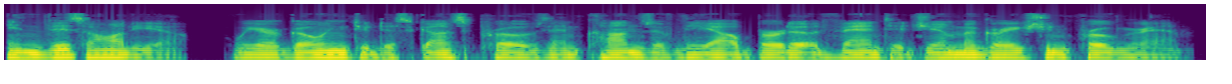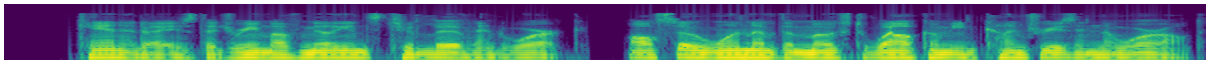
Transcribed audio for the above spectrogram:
In this audio, we are going to discuss pros and cons of the Alberta Advantage immigration program. Canada is the dream of millions to live and work, also one of the most welcoming countries in the world.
